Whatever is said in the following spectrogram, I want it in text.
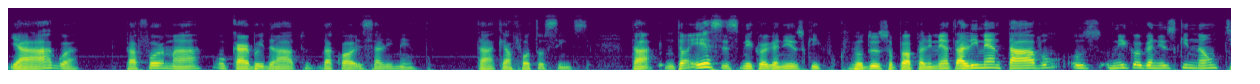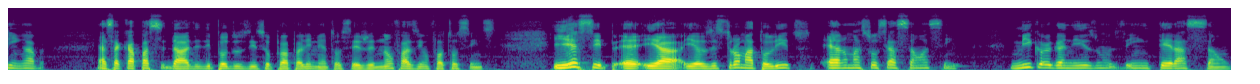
e a água, para formar o carboidrato da qual ele se alimenta, tá? que é a fotossíntese. Tá? Então, esses micro-organismos que produzem o seu próprio alimento alimentavam os micro-organismos que não tinham essa capacidade de produzir seu próprio alimento, ou seja, não faziam fotossíntese. E, esse, eh, e, a- e os estromatolitos eram uma associação assim: micro-organismos em interação,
